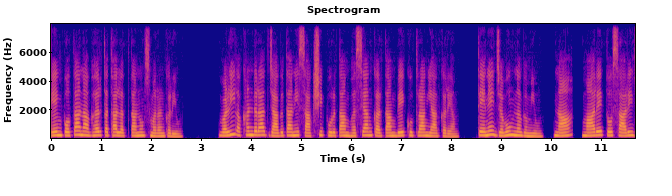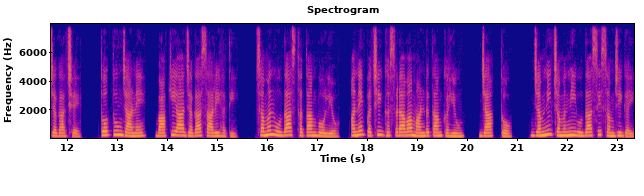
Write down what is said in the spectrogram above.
એમ પોતાના ઘર તથા લગતાનું સ્મરણ કર્યું. વળી અખંડરાત જાગતાની સાક્ષી પૂરતામ ભસ્યાંગ કરતાં બે કૂતરામ યાદ કર્યાંગ તેને જવું ન ગમ્યું, ના, મારે તો સારી જગા છે. તો તું જાણે, બાકી આ જગા સારી હતી. ચમન ઉદાસ થતાં બોલ્યો, અને પછી ઘસડાવા માંડતાં કહ્યું, જા, તો. જમની ચમનની ઉદાસી સમજી ગઈ.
